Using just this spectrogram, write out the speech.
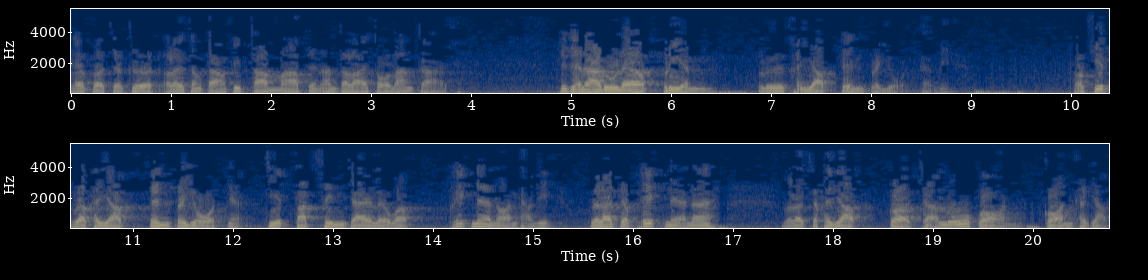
แล้วก็จะเกิดอะไรต่างๆ ติดตามมาเป็นอันตรายต่อร่างกาย พิจารณาดูแล้วเปลี่ยน หรือขยับเป็นประโยชน์แบบนี้พอคิดว่าขยับเป็นประโยชน์เนี่ย จิตตัดสินใจเลยว่าพลิกแน่นอนคราวนี้ เวลาจะพลิกเนี่ยนะ เวลาจะขยับก็จะรู้ก่อนก่อนขยับ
